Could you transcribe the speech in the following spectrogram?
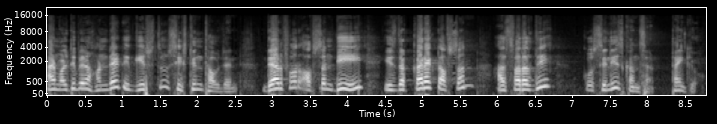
and multiplied 100 it gives to 16000 therefore option D is the correct option as far as the question is concerned. Thank you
